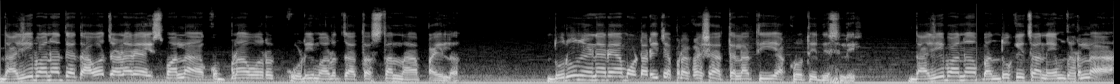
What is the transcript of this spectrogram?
दाजीबानं त्या धावत जाणाऱ्या इस्माला कुंपणावर उडी मारत जात असताना पाहिलं. दुरून येणाऱ्या मोटारीच्या प्रकाशात त्याला ती आकृती दिसली. दाजीबानं बंदुकीचा नेम धरला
